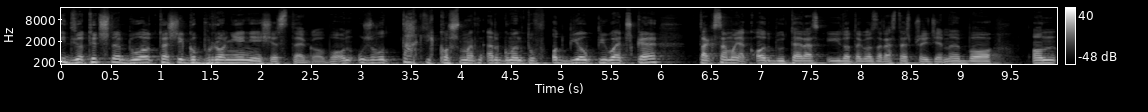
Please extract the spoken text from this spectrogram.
idiotyczne było też jego bronienie się z tego, bo on używał takich koszmarnych argumentów, odbijał piłeczkę, tak samo jak odbił teraz i do tego zaraz też przejdziemy, bo on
